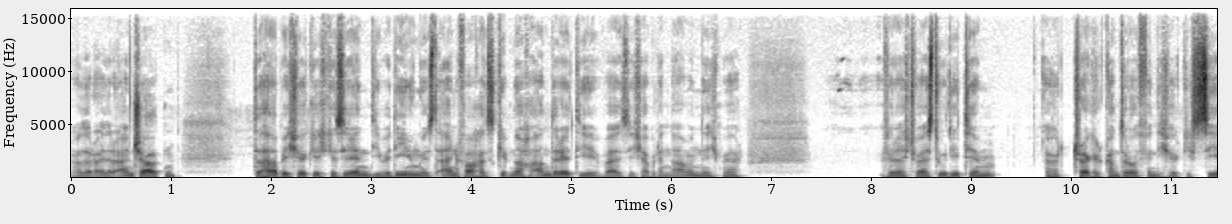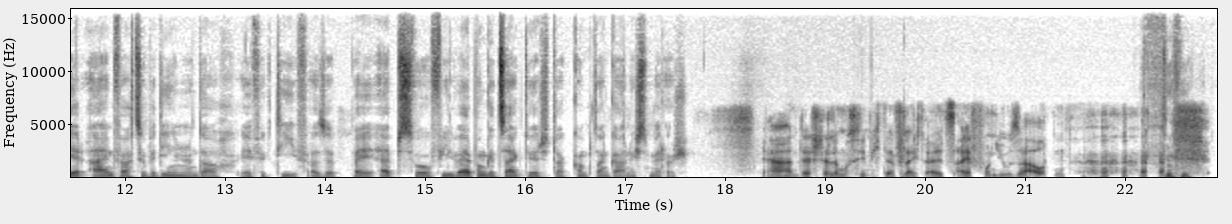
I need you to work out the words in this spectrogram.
oder wieder einschalten. Da habe ich wirklich gesehen, die Bedienung ist einfach. Es gibt noch andere, die weiß ich aber den Namen nicht mehr. Vielleicht weißt du die, Tim. Aber Tracker Control finde ich wirklich sehr einfach zu bedienen und auch effektiv. Also bei Apps, wo viel Werbung gezeigt wird, da kommt dann gar nichts mehr durch. Ja, an der Stelle muss ich mich dann vielleicht als iPhone-User outen.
